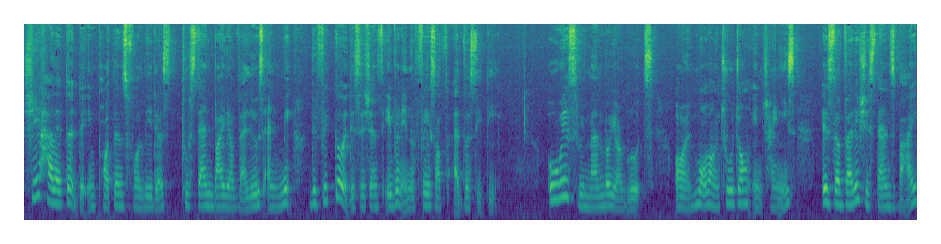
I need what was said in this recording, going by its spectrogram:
she highlighted the importance for leaders to stand by their values and make difficult decisions even in the face of adversity. Always remember your roots, or Mo Wang Chu in Chinese, is the value she stands by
